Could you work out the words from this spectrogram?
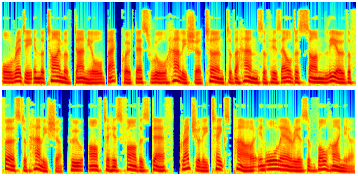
Already in the time of Daniel S rule Halicia turned to the hands of his elder son Leo I of Halicia, who, after his father's death, gradually takes power in all areas of Volhynia.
